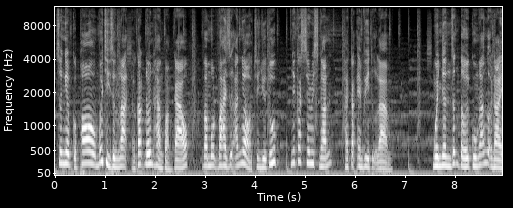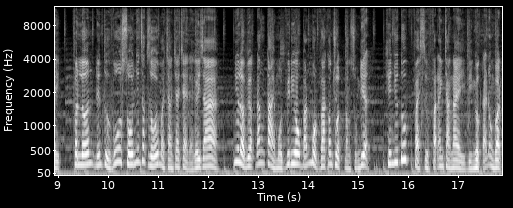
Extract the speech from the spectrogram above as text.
sự nghiệp của Paul mới chỉ dừng lại ở các đơn hàng quảng cáo và một vài dự án nhỏ trên YouTube như các series ngắn hay các MV tự làm. Nguyên nhân dẫn tới cú ngã ngựa này phần lớn đến từ vô số những rắc rối mà chàng trai trẻ này gây ra, như là việc đăng tải một video bắn một vài con chuột bằng súng điện khiến YouTube phải xử phạt anh chàng này vì ngược đãi động vật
